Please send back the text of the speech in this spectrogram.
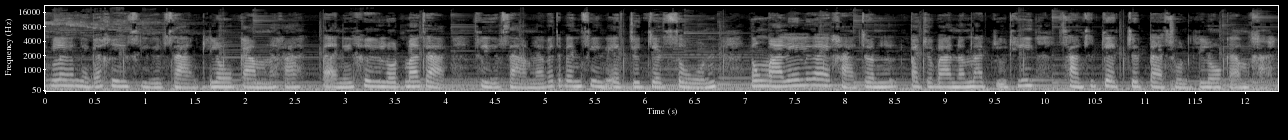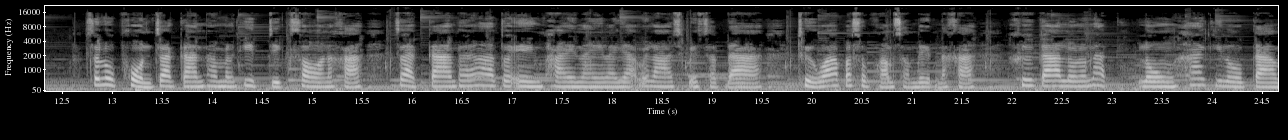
กเริ่มเนี่ยก็คือ 43 กิโลกรัมนะคะ แต่อันนี้คือลดมาจาก 43 แล้วก็จะเป็น 41.70 ลงมาเรื่อยๆ ค่ะ จนปัจจุบันน้ำหนักอยู่ที่ 37.80 กิโลกรัมค่ะ สรุปผลจากการทำภารกิจจิ๊กซอว์นะคะ จากการพัฒนาตัวเองภายในระยะเวลา 11 สัปดาห์ ถือว่าประสบความสำเร็จนะคะ คือการลดน้ำหนักลง 5 กิโลกรัม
